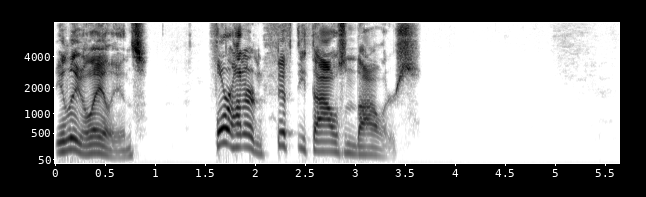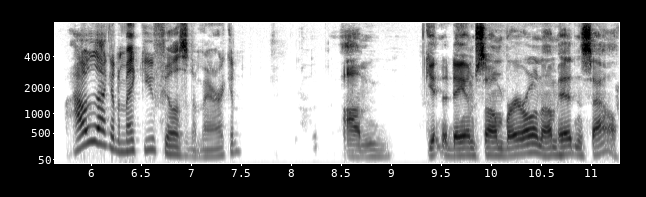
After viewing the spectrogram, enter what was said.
illegal aliens, four hundred and fifty thousand dollars, how is that going to make you feel as an American? I'm getting a damn sombrero and I'm heading south.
